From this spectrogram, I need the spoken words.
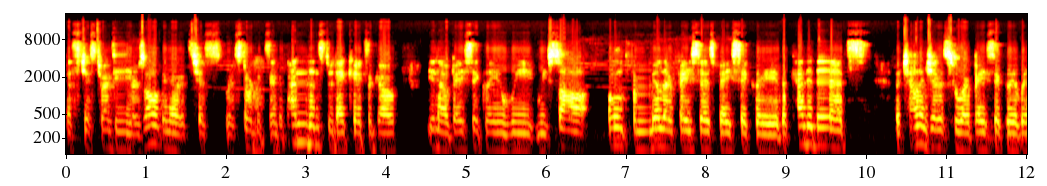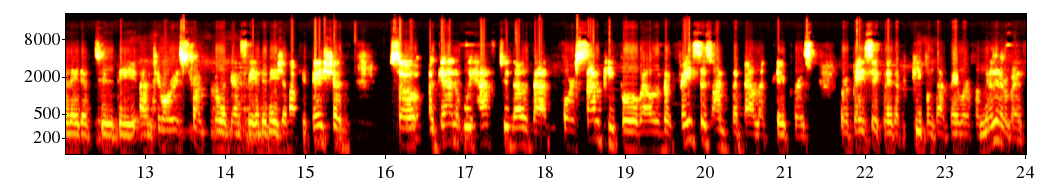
it's just 20 years old. You know, it's just restored its independence two decades ago. You know, basically we we saw old familiar faces, basically the candidates, the challengers who are basically related to the um, Timorese struggle against the Indonesian occupation. So again, we have to know that for some people, well, the faces on the ballot papers were basically the people that they were familiar with.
